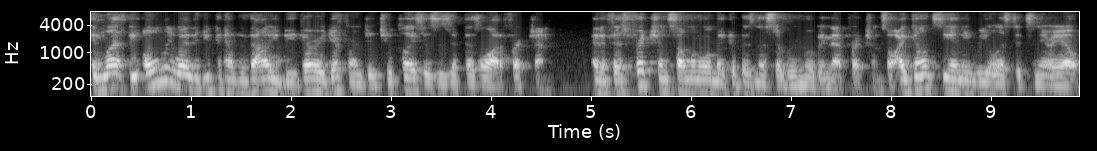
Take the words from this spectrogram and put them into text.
unless the only way that you can have the value be very different in two places is if there's a lot of friction. And if there's friction, someone will make a business of removing that friction. So I don't see any realistic scenario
